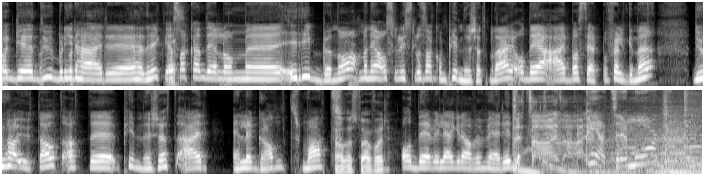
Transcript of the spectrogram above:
og eh, du blir her, eh, Henrik. Vi har snakka en del om eh, ribbe nå, men jeg har også lyst til å snakke om pinnekjøtt med deg. Og det er basert på følgende. Du har uttalt at pinnekjøtt er elegant mat. Ja, det står jeg for. Og det vil jeg grave mer i. Dette er P3 Morgen.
